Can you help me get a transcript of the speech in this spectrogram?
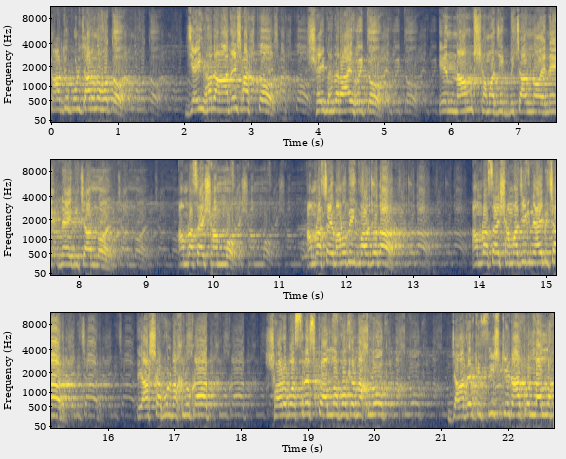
কার্য পরিচালনা হতো। যেইভাবে আদেশ আসতো, সেইভাবে রায় হইতো। এর নাম সামাজিক বিচার নয় ন্যায়- বিচার নয়। আমরা চাই সাম্য। আমরা চাই মানবিক মর্যাদা। আমরা চাই সামাজিক ন্যায় বিচার। এই আশরাফুল মাখলুকাত সর্বশ্রেষ্ঠ আল্লাহ পাকের মাখলুক। যাদেরকে সৃষ্টি না করলে আল্লাহ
